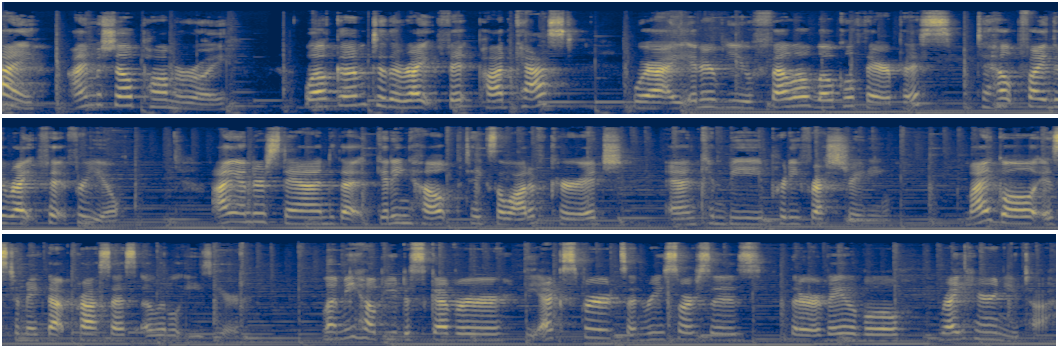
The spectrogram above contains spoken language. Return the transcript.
Hi, I'm Michelle Pomeroy. Welcome to the Right Fit podcast, where I interview fellow local therapists to help find the right fit for you. I understand that getting help takes a lot of courage and can be pretty frustrating. My goal is to make that process a little easier. Let me help you discover the experts and resources that are available right here in Utah.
